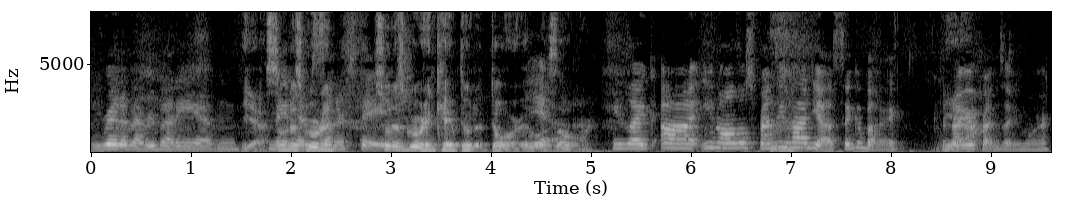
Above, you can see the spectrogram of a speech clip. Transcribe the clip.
rid of everybody and Yeah, made soon as him Gruden, center stage. soon as Gruden came through the door, it was over. He's like, uh, you know, all those friends you had, yeah, say goodbye. They're not your friends anymore.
